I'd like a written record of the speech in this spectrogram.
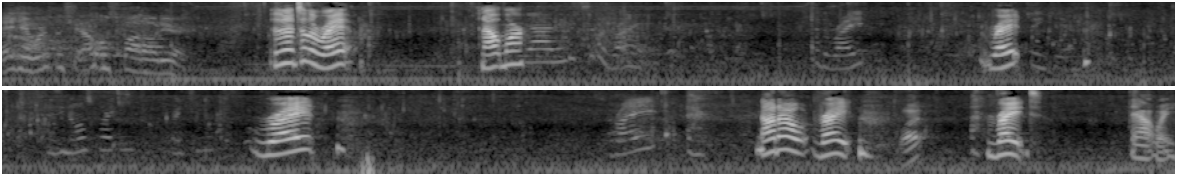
AJ, where's the shallow spot out here? Isn't it to the right? And out more? Yeah, I think it's to the right. To the right? Right? Thank you. Does he know it's right? Right to you? Right? Right? Not out. Right. What? Right. That way.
